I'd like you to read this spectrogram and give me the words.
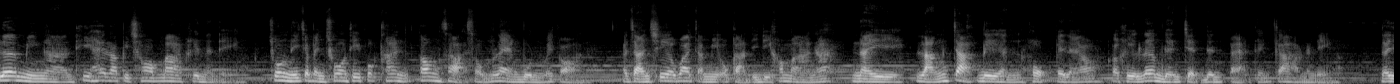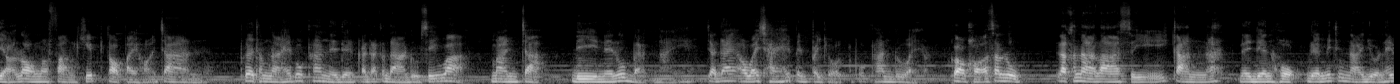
เริ่มมีงานที่ให้รับผิดชอบมากขึ้นนั่นเอง ช่วงนี้จะเป็นช่วงที่พวกท่านต้องสะสมแรงบุญไว้ก่อน อาจารย์เชื่อว่าจะมีโอกาสดีๆเข้ามานะ ในหลังจากเดือน 6 ไปแล้ว ก็คือเริ่มเดือน 7 เดือน 8 เดือน 9 นั่นเอง แล้วเดี๋ยวลองมาฟังคลิปต่อไปของอาจารย์ เพื่อทำนายให้พวกท่านในเดือนกรกฎาดูซิว่า มันจะดีในรูปแบบไหน จะได้เอาไว้ใช้ให้เป็นประโยชน์กับพวกท่านด้วย ก็ขอสรุป ลัคนาราศีกันนะในเดือน 6 เดือนมิถุนายนให้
